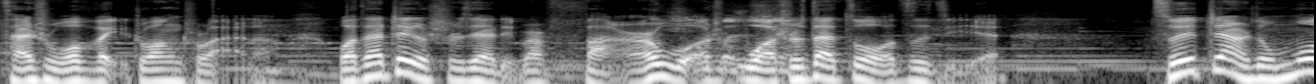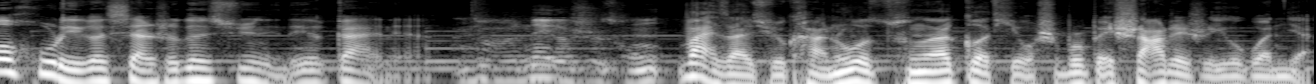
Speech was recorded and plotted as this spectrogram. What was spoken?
才是我伪装出来的。我在这个世界里边，反而我我是在做我自己，所以这样就模糊了一个现实跟虚拟的一个概念。就是那个是从外在去看，如果存在个体，我是不是被杀，这是一个关键。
